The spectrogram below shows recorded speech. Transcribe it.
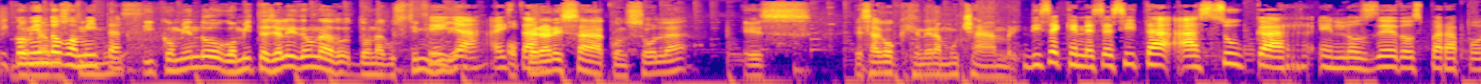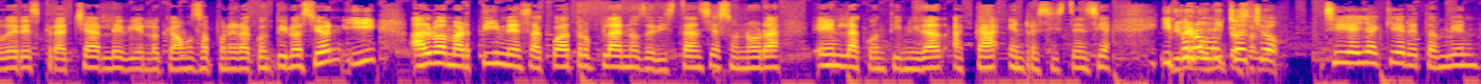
Y comiendo gomitas. y comiendo gomitas. Ya le di una don Agustín sí, ya, ahí Operar esa consola es es algo que genera mucha hambre. Dice que necesita azúcar en los dedos para poder escracharle bien lo que vamos a poner a continuación. Y Alba Martínez a cuatro planos de distancia sonora en la continuidad acá en Resistencia. Y perro muchacho. Sí, ella quiere también.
